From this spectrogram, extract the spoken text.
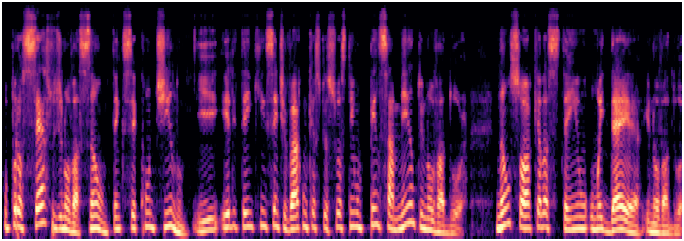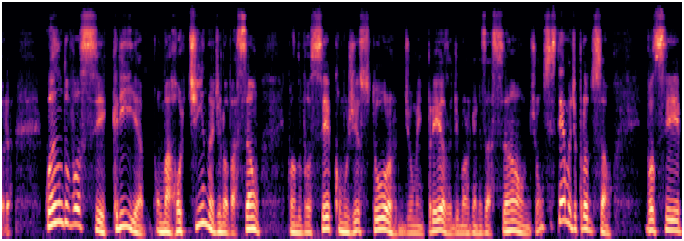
O processo de inovação tem que ser contínuo e ele tem que incentivar com que as pessoas tenham um pensamento inovador, não só que elas tenham uma ideia inovadora. Quando você cria uma rotina de inovação, quando você, como gestor de uma empresa, de uma organização, de um sistema de produção, você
